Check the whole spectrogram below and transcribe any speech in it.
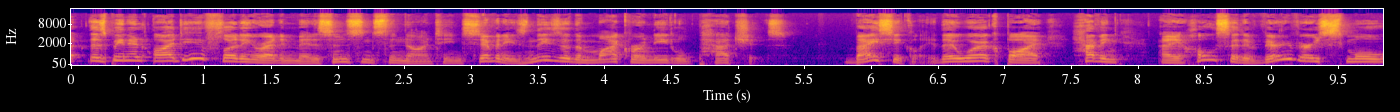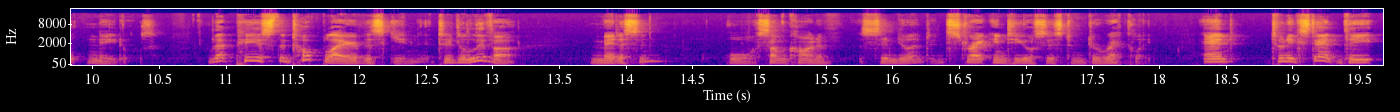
But there's been an idea floating around in medicine since the 1970s, and these are the microneedle patches. Basically, they work by having a whole set of very, very small needles that pierce the top layer of the skin to deliver medicine or some kind of stimulant straight into your system directly. And to an extent, the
